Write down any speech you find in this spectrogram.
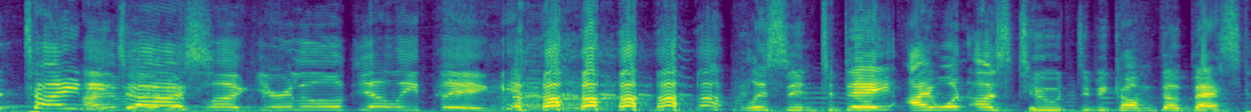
and tiny, I'm Josh. Look, you're a little jelly thing. Listen, today I want us two to become the best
